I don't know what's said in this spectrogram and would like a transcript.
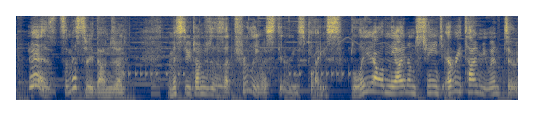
It is, it's a mystery dungeon. A mystery dungeon is a truly mysterious place. The layout and the items change every time you enter.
